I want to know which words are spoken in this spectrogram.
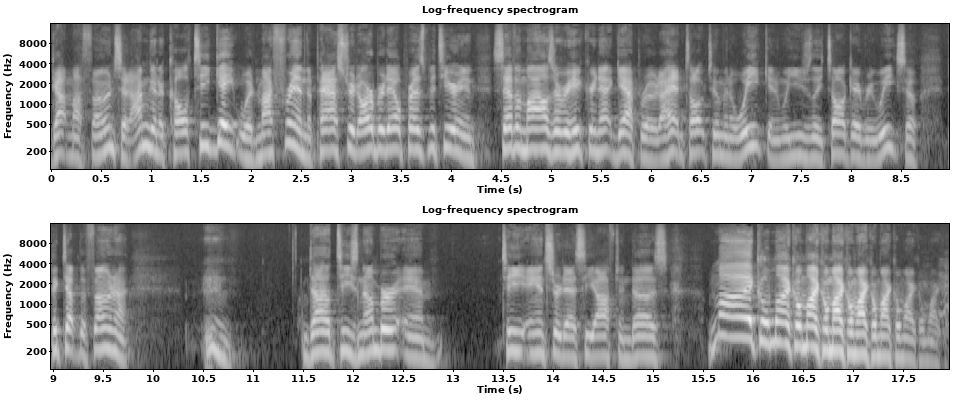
got my phone, said, I'm going to call T. Gatewood, my friend, the pastor at Arbordale Presbyterian, seven miles over Hickory Nut Gap Road. I hadn't talked to him in a week, and we usually talk every week. So picked up the phone. I dialed T's number, and T answered as he often does Michael, Michael, Michael, Michael, Michael, Michael, Michael, Michael.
